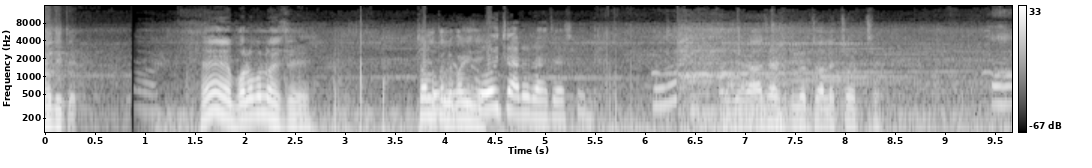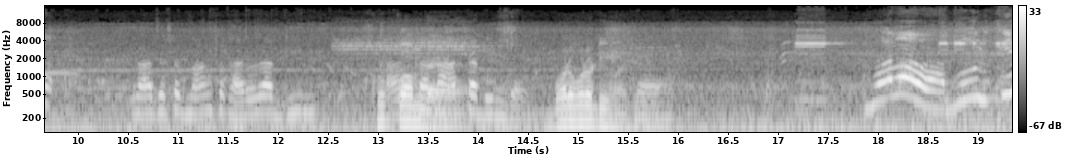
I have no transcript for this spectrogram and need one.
নদীতে। হ্যাঁ বলো বলো হয়েছে। চলো তাহলে বাড়ি যাই। ওই যে আরও রাজহাঁস ওই যে রাজহাঁসগুলো জলে চড়ছে। রাজহাঁসের মাংস খায় ওরা ডিম খুব কম দেয়। আটটা ডিম দেয়। বড় বড় ডিম হয়। হ্যাঁ। বাবা মুরগি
